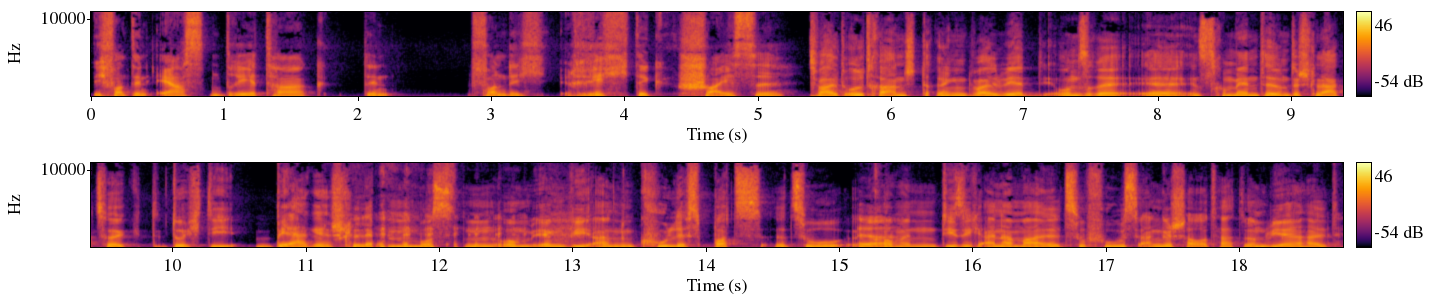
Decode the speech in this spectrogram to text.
ich fand den ersten Drehtag, den fand ich richtig scheiße. Es war halt ultra anstrengend, weil wir unsere äh, Instrumente und das Schlagzeug durch die Berge schleppen mussten, um irgendwie an coole Spots äh, zu Ja. kommen, die sich einer mal zu Fuß angeschaut hat. Und wir halt,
